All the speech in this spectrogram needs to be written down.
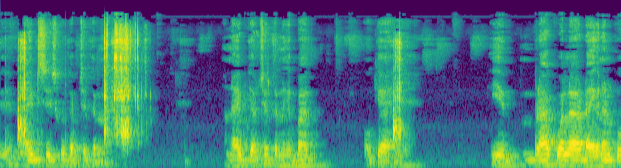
नाइट से इसको कैप्चर करना है। नाइट कैप्चर करने के बाद वो क्या है? ये ब्लैक वाला डायगोनल को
